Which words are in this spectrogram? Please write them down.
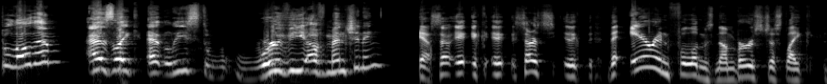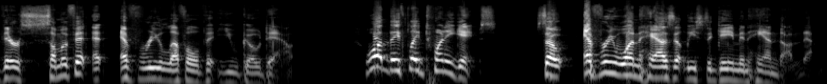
below them as like at least worthy of mentioning? Yeah, so it, it, it starts, it, the air in Fulham's numbers, just like, there's some of it at every level that you go down. One, they've played 20 games. So everyone has at least a game in hand on them.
